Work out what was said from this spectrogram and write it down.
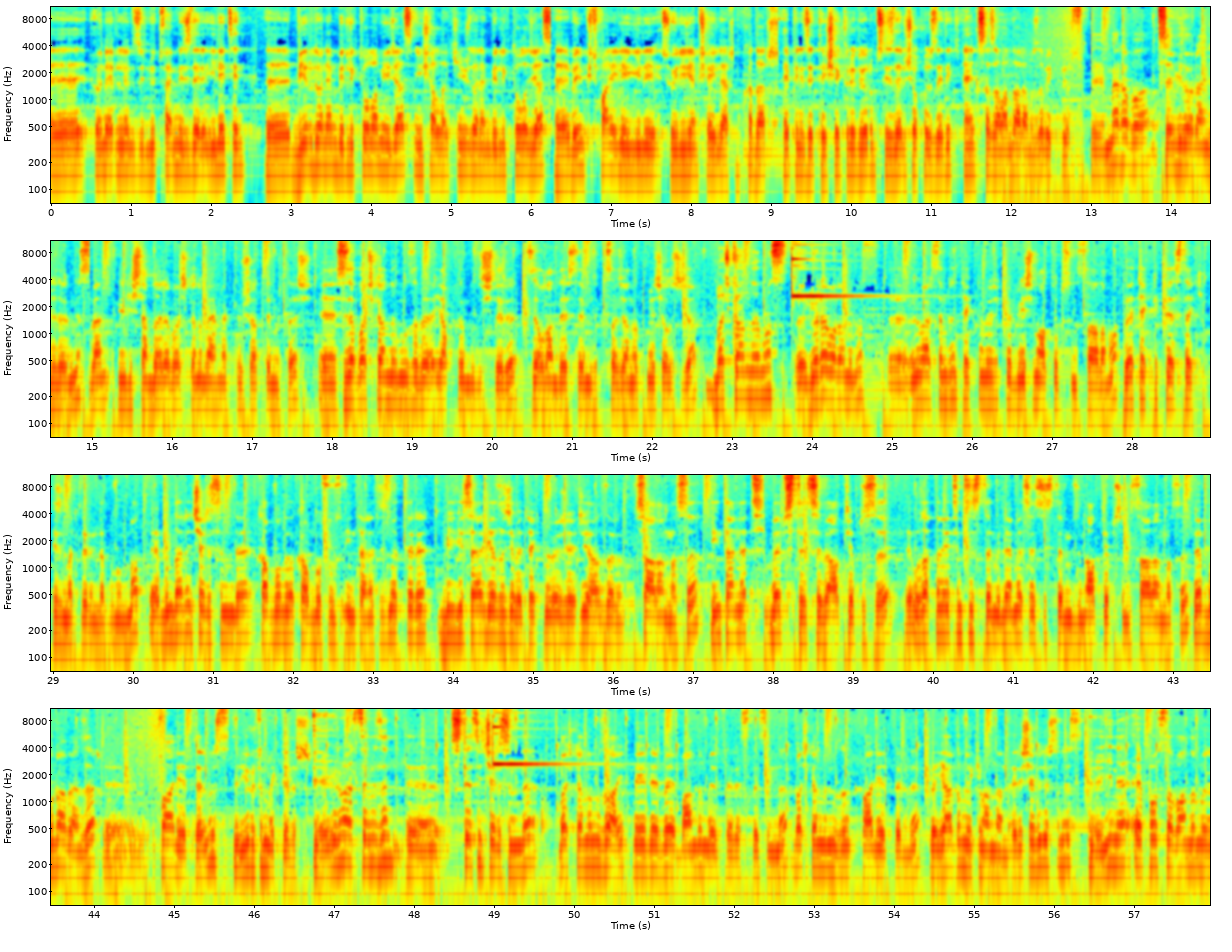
önerilerinizi lütfen bizlere iletin. E, bir dönem birlikte olamayacağız. İnşallah ikinci dönem birlikte olacağız. E, benim kütüphane ile ilgili söyleyeceğim şeyler bu kadar. Hepinize teşekkür ediyorum. Sizleri çok özledik. En kısa zamanda aramızda bekliyoruz. E, merhaba sevgili öğrencilerimiz. Ben Bilgi İşlem Daire Başkanı Mehmet Kürşat Demirtaş. Size başkanlığımızı ve yaptığımız işleri, size olan desteğimizi kısaca anlatmaya çalışacağım. Başkanlığımız, e, görev alanımız e, üniversitemizin teknolojik ve bilişim altyapısını sağlamak ve teknik destek hizmetlerinde bulunmak. E, bunların içerisinde kablolu ve kablosuz internet hizmetleri, bilgisayar, yazıcı ve teknoloji cihazların sağlanması, internet web sitesi ve altyapısı, e, uzaktan eğitim sistemi, LMS sistemimizin altyapısının sağlanması ve buna benzer e, faaliyetlerimiz e, yürütülmektedir. Üniversitemizin sitesi içerisinde başkanlığımıza ait BDB Bandırma Editörü sitesinden başkanlığımızın faaliyetlerine ve yardım dokümanlarına erişebilirsiniz. Yine e-posta Bandırma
